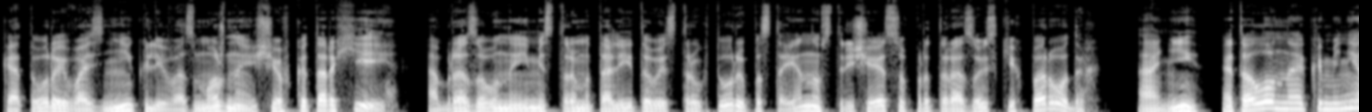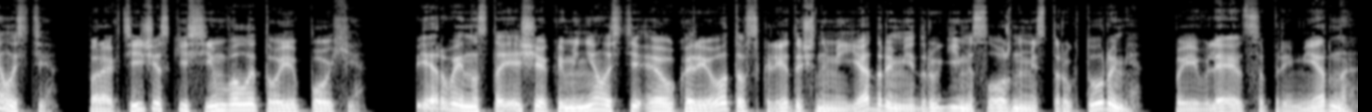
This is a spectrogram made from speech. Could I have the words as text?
которые возникли, возможно, еще в катархее, Образованные ими строматолитовые структуры постоянно встречаются в протерозойских породах. Они — эталонные окаменелости, практически символы той эпохи. Первые настоящие окаменелости эукариотов с клеточными ядрами и другими сложными структурами появляются примерно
